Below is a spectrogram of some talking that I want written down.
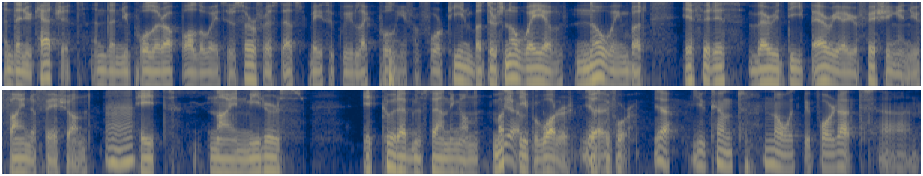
and then you catch it and then you pull it up all the way to the surface that's basically like pulling it from 14 but there's no way of knowing but if it is very deep area you're fishing and you find a fish on Mm-hmm. 8 9 meters it could have been standing on much Yeah. deeper water just Yeah. before Yeah, you can't know it before that. Um,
